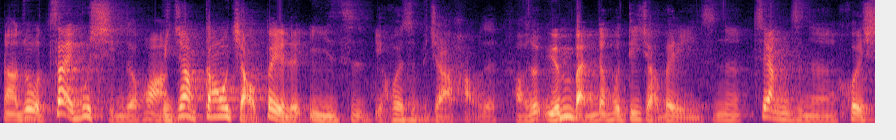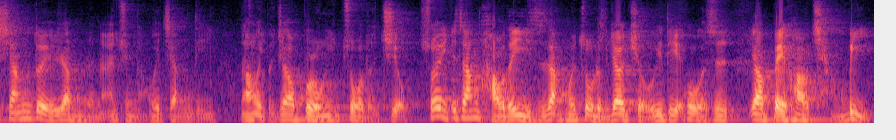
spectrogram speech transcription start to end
那如果再不行的话，比较高脚背的椅子也会是比较好的。好，说圆板凳或低脚背的椅子呢，这样子呢会相对让人的安全感会降低，然后比较不容易坐得久。所以一张好的椅子让会坐得比较久一点，或者是要背靠墙壁，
